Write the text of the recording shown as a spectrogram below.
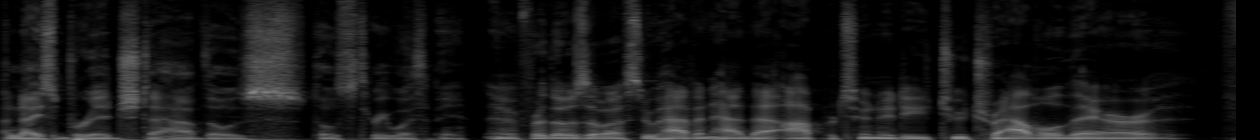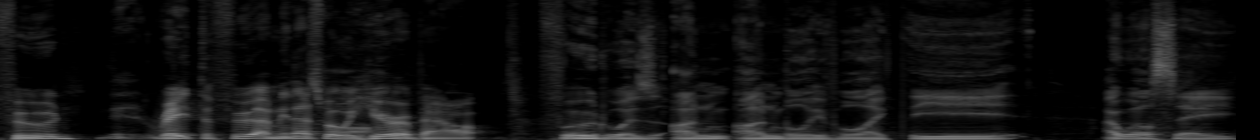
a nice bridge to have those those three with me Uh, for those of us who haven't had that opportunity to travel there, food, rate the food. I mean, that's what we hear about. food was un- unbelievable. Like the, I will say,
